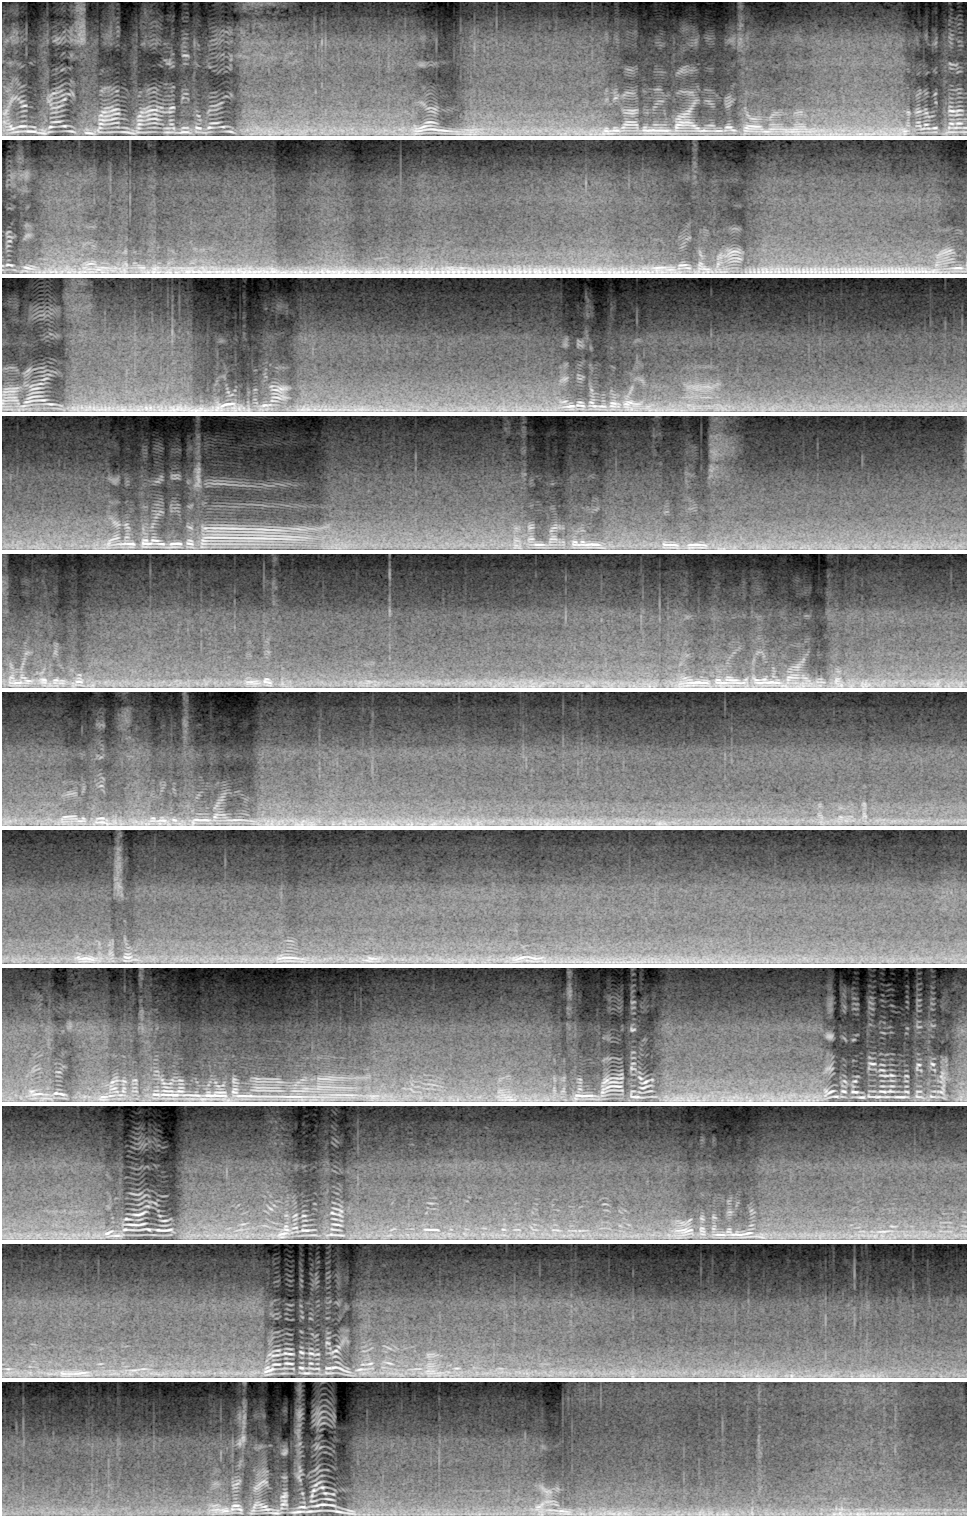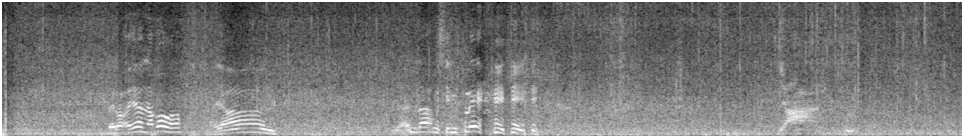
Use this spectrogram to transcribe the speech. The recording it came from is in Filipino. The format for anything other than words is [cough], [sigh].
Ayan guys, bahang-baha na dito guys. Ayan. Delikado na yung bahay na yan guys. So, ma- na- nakalawit na lang guys eh. Ayan oh, nakalawit na lang yan. Oh. Ayan guys, ang baha. Bahang-baha guys. Ayun, sa kabila. Ayan guys, ang motor ko. Ayan. Ayan. Yan ang tulay dito sa sa San Bartolome, St. James. Sa may Odelco. Ayan guys, oh. Ayan. Yung tulay, ayun ang bahay guys, oh. Delikids, Delikids na yung bahay na yan. Kap, kap. Ayun, lakas oh. Yan. Hmm. Yun. Ayan guys, malakas pero lang lumulutang na mga ano. ah, Lakas ng bahatin oh. Ayun, kakunti na lang natitira. Yung bahay oh, eh, nakalawit na. hindi pa yung titigil, baka tanggal na rin yan ah. Oo, tatanggalin yan. Ay, wala na naman bahay yan. Yun? Wala na ito nakatira eh. Wala na. Ah. Ayan guys, dahil bagyo ngayon. Ayan. Pero ayan ako. Ayan. Yan lang, simple. [laughs] Yan.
